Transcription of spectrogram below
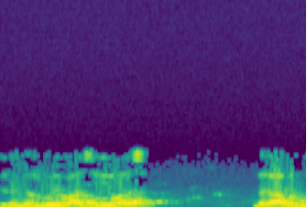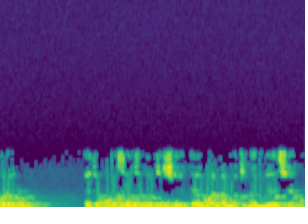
idan ya zo ya wa'azi ya wa'azi da ya bar wurin ita kuma sai ta zo ta ce kai wannan mutumin da ya ce mu?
